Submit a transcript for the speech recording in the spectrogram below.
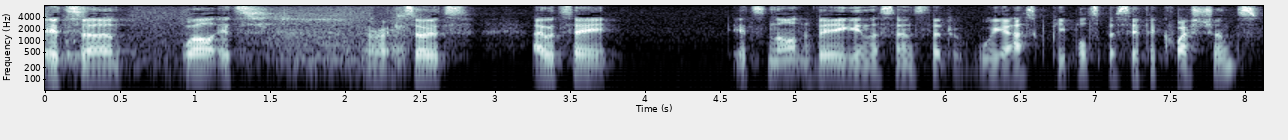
It's uh, well, it's all right. So it's I would say it's not vague in the sense that we ask people specific questions,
